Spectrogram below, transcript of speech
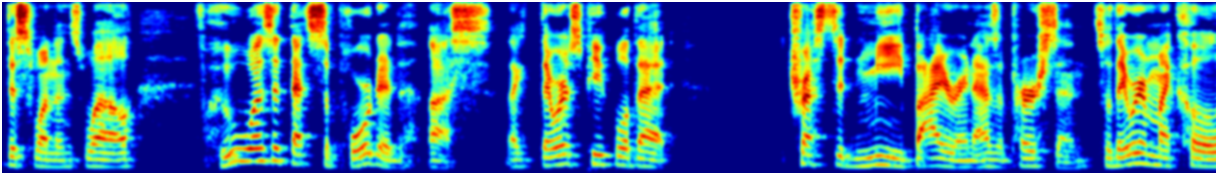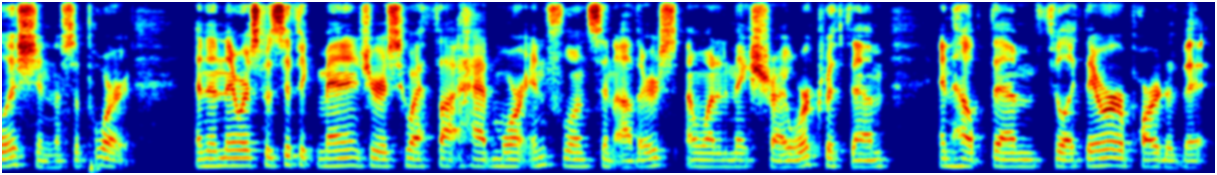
this one as well. Who was it that supported us? Like there was people that trusted me, Byron, as a person. So they were in my coalition of support. And then there were specific managers who I thought had more influence than others. I wanted to make sure I worked with them and helped them feel like they were a part of it.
